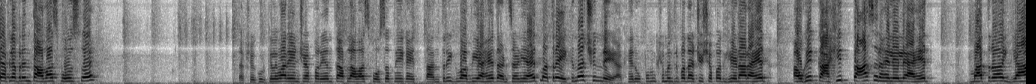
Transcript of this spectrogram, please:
आपल्यापर्यंत आवाज पोहोचतोय? अक्षय कुडकेलवार यांच्यापर्यंत आपला आवाज पोहोचत नाही. काही तांत्रिक बाबी आहेत अडचणी आहेत. मात्र एकनाथ शिंदे अखेर उपमुख्यमंत्री पदाची शपथ घेणार आहेत. अवघे काही तास राहिलेले आहेत. मात्र या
